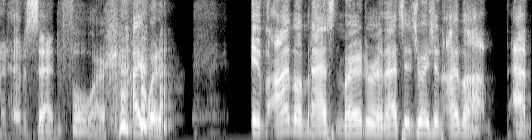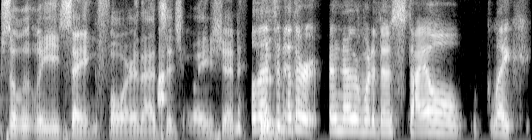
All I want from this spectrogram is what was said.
should have said four. I would. if I'm a mass murderer in that situation, I'm uh absolutely saying four in that uh, situation. Well, that's another another one of those style like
